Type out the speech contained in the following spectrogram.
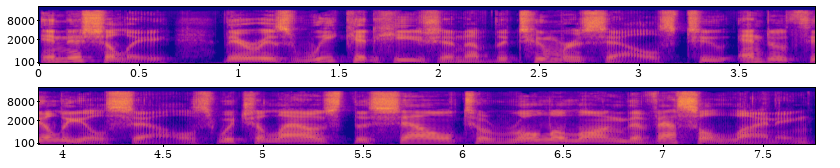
Initially, there is weak adhesion of the tumor cells to endothelial cells which allows the cell to roll along the vessel lining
